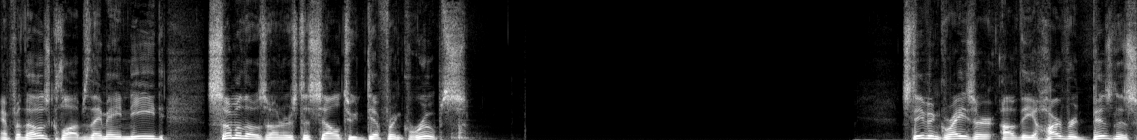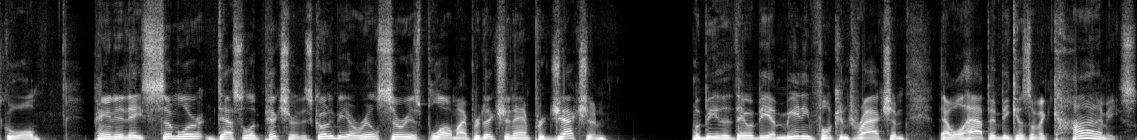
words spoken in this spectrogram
And for those clubs, they may need some of those owners to sell to different groups. Stephen Greyser of the Harvard Business School painted a similar desolate picture. There's going to be a real serious blow. My prediction and projection would be that there would be a meaningful contraction that will happen because of economies.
